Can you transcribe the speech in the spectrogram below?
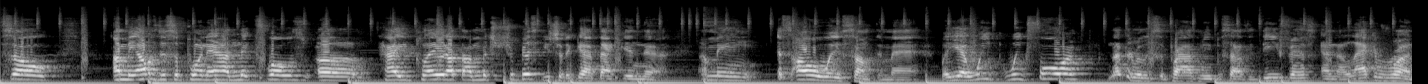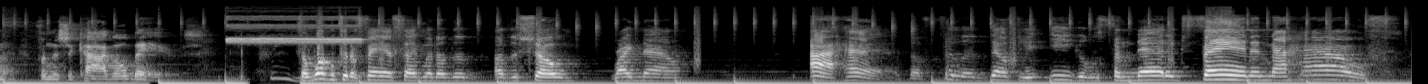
So, I mean, I was disappointed how Nick Foles, um, how he played. I thought Mitchell Trubisky should have got back in there. I mean, it's always something, man. But yeah, week week four, nothing really surprised me besides the defense and the lack of running from the Chicago Bears. So welcome to the fan segment of the of the show. right now, I have the Philadelphia Eagles fanatic fan in the house.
